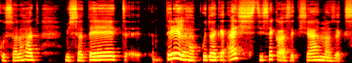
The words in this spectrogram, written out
kus sa lähed, mis sa teed. tee läheb kuidagi hästi segaseks ja ähmaseks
